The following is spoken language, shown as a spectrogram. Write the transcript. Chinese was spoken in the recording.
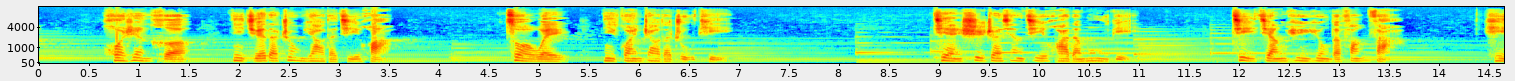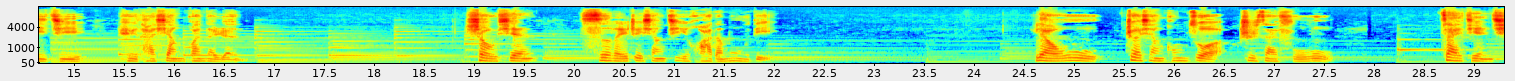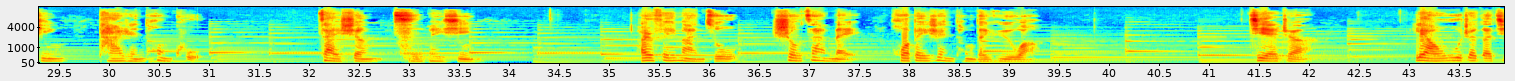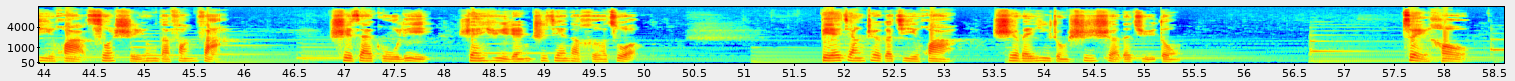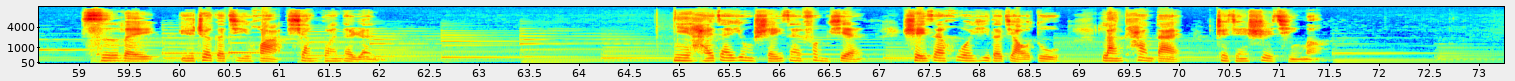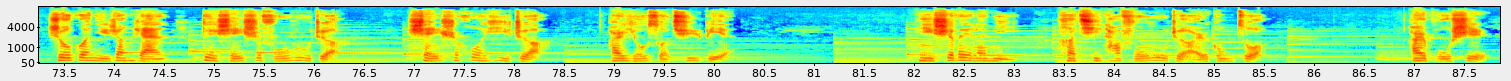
或任何你觉得重要的计划，作为你关照的主题。检视这项计划的目的、即将运用的方法，以及与它相关的人。首先，思维这项计划的目的，了悟这项工作志在服务。再减轻他人痛苦，再生慈悲心，而非满足受赞美或被认同的欲望。接着，了悟这个计划所使用的方法，是在鼓励人与人之间的合作。别将这个计划视为一种施舍的举动。最后。思维与这个计划相关的人，你还在用谁在奉献、谁在获益的角度来看待这件事情吗？如果你仍然对谁是服务者、谁是获益者而有所区别，你是为了你和其他服务者而工作，而不是。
